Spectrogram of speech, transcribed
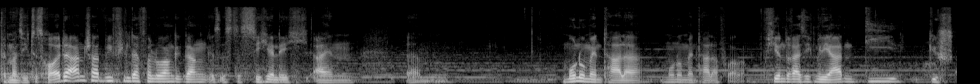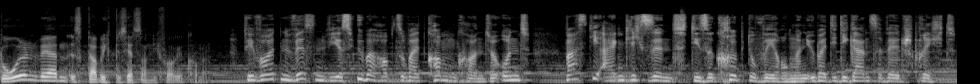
Wenn man sich das heute anschaut, wie viel da verloren gegangen ist, ist das sicherlich ein ähm, monumentaler, monumentaler Vorgang. 34 Milliarden, die gestohlen werden, ist, glaube ich, bis jetzt noch nicht vorgekommen. Wir wollten wissen, wie es überhaupt so weit kommen konnte und was die eigentlich sind, diese Kryptowährungen, über die die ganze Welt spricht.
